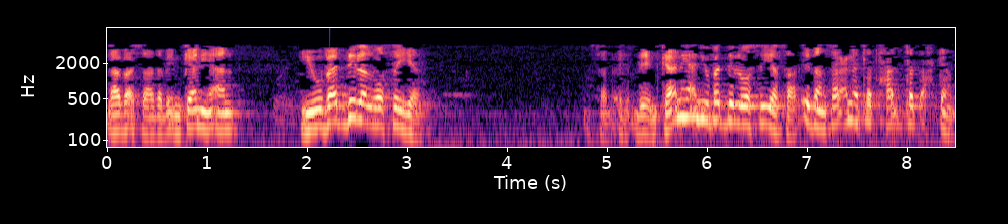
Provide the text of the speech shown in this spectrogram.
لا بأس هذا بإمكانه أن يبدل الوصية. بإمكانه أن يبدل الوصية صار. إذا صار عندنا ثلاث أحكام.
